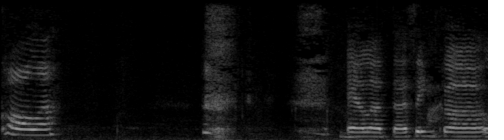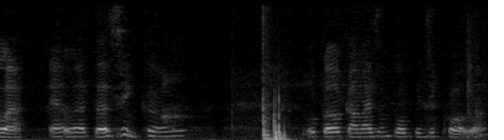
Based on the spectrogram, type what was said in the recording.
Cola. Ela tá sem cola. Ela tá sem cola. Vou colocar mais um pouco de cola.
